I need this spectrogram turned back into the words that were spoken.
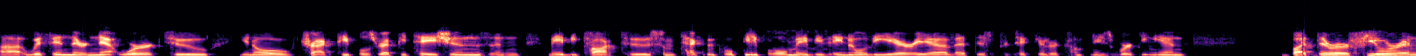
uh, within their network to you know track people's reputations and maybe talk to some technical people. Maybe they know the area that this particular company is working in. But there are fewer and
